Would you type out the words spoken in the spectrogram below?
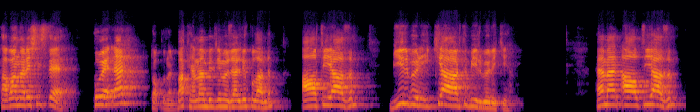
tabanlar eşitse kuvvetler toplanır. Bak hemen bildiğim özelliği kullandım. 6'yı yazdım. 1 bölü 2 artı 1 bölü 2. Hemen 6'yı yazdım.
